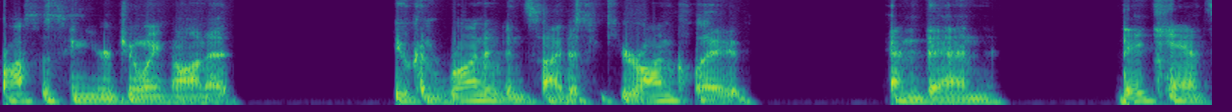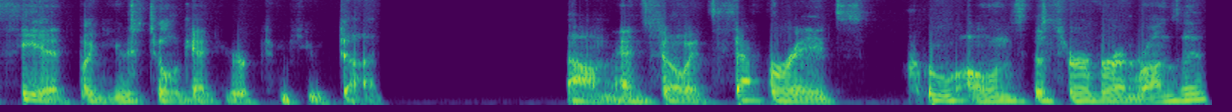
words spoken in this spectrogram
processing you're doing on it. You can run it inside a secure enclave, and then they can't see it, but you still get your compute done. Um, and so it separates who owns the server and runs it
